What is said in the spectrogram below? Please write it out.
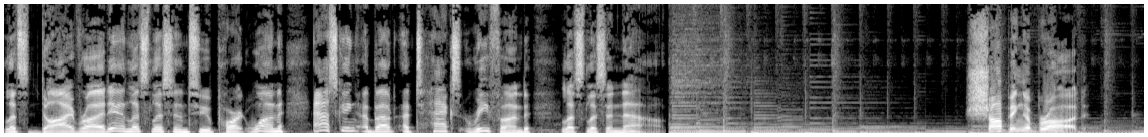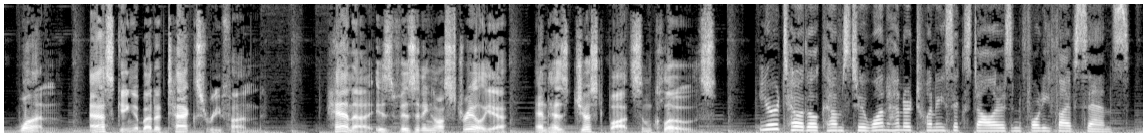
let's dive right in. Let's listen to part one asking about a tax refund. Let's listen now. Shopping abroad. 1. Asking about a tax refund. Hannah is visiting Australia and has just bought some clothes. Your total comes to $126.45.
